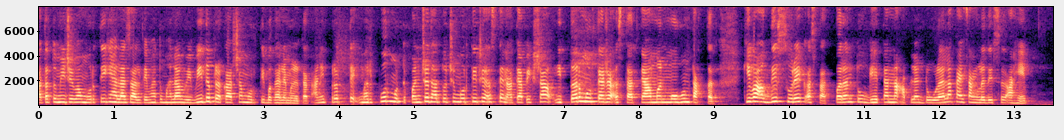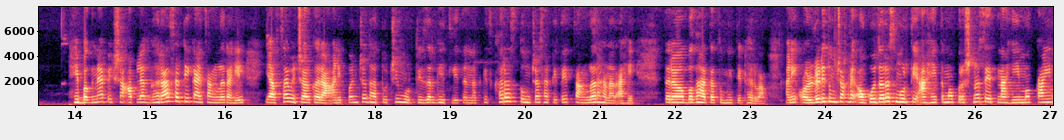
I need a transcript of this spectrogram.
आता तुम्ही जेव्हा मूर्ती घ्यायला जाल तेव्हा तुम्हाला विविध प्रकारच्या मूर्ती बघायला मिळतात आणि प्रत्येक भरपूर मूर्ती पंचधातूची मूर्ती जी असते ना त्यापेक्षा इतर मूर्त्या ज्या असतात त्या मन मोहून टाकतात. किंवा अगदी सुरेख असतात. परंतु घेताना आपल्या डोळ्याला काय चांगलं दिसत आहे हे बघण्यापेक्षा आपल्या घरासाठी काय चांगलं राहील याचा विचार करा आणि पंचधातूची मूर्ती जर घेतली तर नक्कीच खरंच तुमच्यासाठी ते चांगलं राहणार आहे. तर बघा आता तुम्ही ते ठरवा. आणि ऑलरेडी तुमच्याकडे अगोदरच मूर्ती आहे तर मग प्रश्नच येत नाही. मग काही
